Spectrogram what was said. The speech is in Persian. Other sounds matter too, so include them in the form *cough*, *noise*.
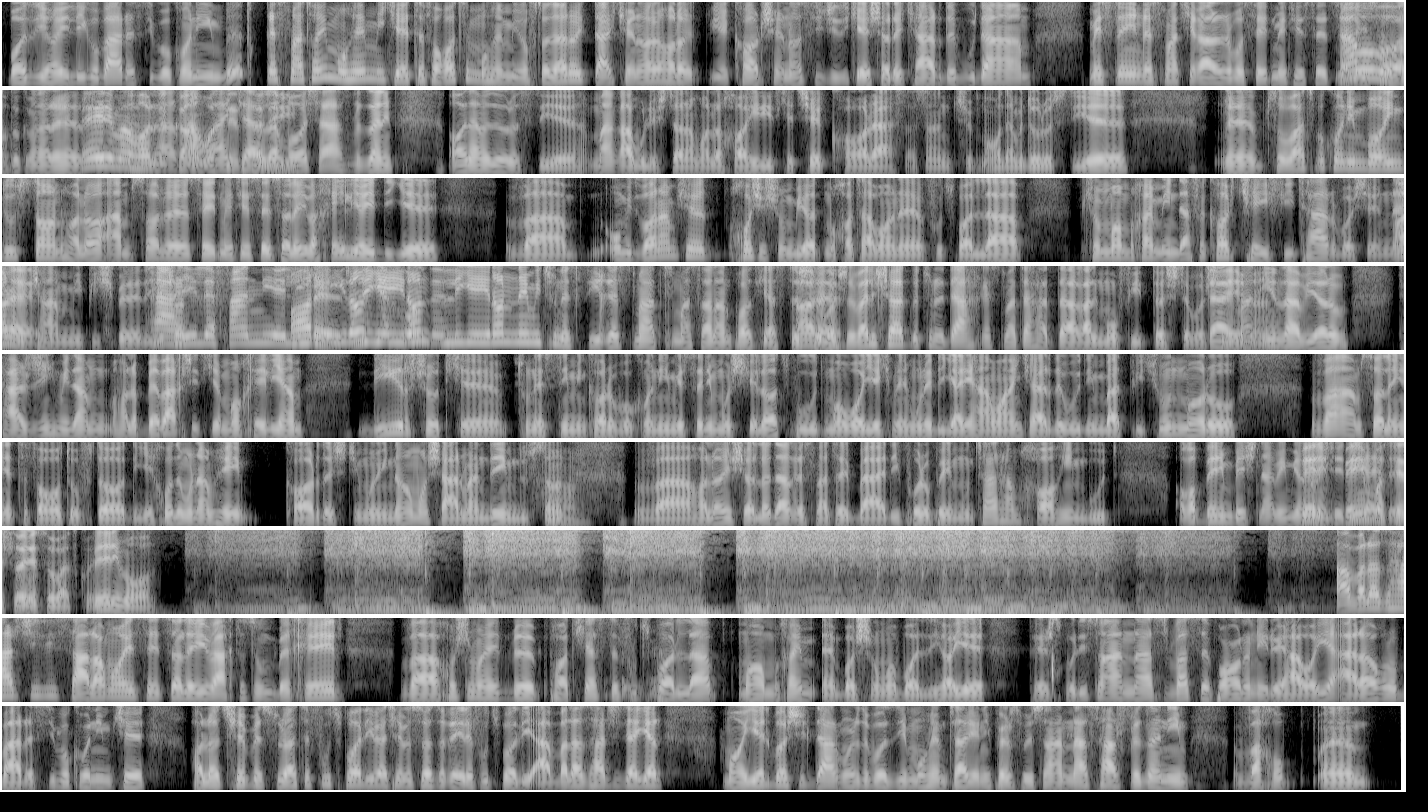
بازی های لیگو بررسی بکنیم. قسمت های مهمی که اتفاقات مهمی افتاده رو در کنار حالا یه کارشناسی چیزی که اشاره کرده بودم مثل این قسمت که قراره با سید مهدی سید سالی صحبت بکنم آره خیلی من حال می‌کنم با سید کردم. باهاش حرف بزنیم. آدم درستیه. من قبولش دارم. حالا خواهی دید که چه کار است. اصلا چه آدم درستیه. صحبت بکنیم با این دوستان. حالا امثال سید مهدی سید صالحی و خیلی های دیگه. و امیدوارم که خوششون بیاد مخاطبان فوتبال لب. چون ما می‌خوایم این دفعه کار کیفی تر باشه نه آره. که کمی پیش بره دیگه چون تحلیل فنی لیگ آره ایران لیگ ایران لیگ ایران نمی‌تونه سی قسمت مثلا پادکست داشته آره. باشه ولی شاید بتونه ده قسمت حداقل مفید داشته باشه دقیقاً. من این رویه رو ترجیح میدم حالا ببخشید که ما خیلی هم دیر شد که تونستیم این کارو بکنیم یه سری مشکلات بود ما با یک مهمون دیگری هماهنگ کرده بودیم بعد پیچون ما رو و امثال این اتفاقات افتاد دیگه خودمون هم هی کار داشتیم و اینا ما شرمنده ایم دوستان. آه. و حالا انشالله در قسمت های بعدی پروپیمونتر هم خواهیم بود. آقا بریم بشنویم یا بریم بریم با شما؟ صحبت کنیم. بریم آقا. اول از هر چیزی سلام آقای سید سالهی وقتتون بخیر. و خوش اومدید به پادکست فوتبال لب. ما می‌خوایم با شما بازی های پرسپولیس و النصر و سپاهان و نیروی هوایی عراق رو بررسی بکنیم که حالا چه به صورت فوتبالی و چه به صورت غیر فوتبالی. اول از هر چیزی اگر مایل باشید در مورد بازی مهمتر یعنی پرسپولیس و النصر حرف بزنیم. و خب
